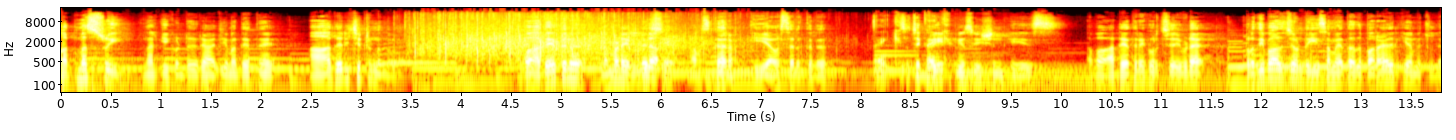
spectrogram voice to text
പത്മശ്രീ നൽകിക്കൊണ്ട് രാജ്യം അദ്ദേഹത്തെ ആദരിച്ചിട്ടുണ്ടെന്നുള്ളത് അപ്പോൾ അദ്ദേഹത്തിന് നമ്മുടെ എല്ലാ നമസ്കാരം ഈ അവസരത്തിൽ ഗ്രേറ്റ് മ്യൂസീഷ്യൻ ഹീസ് അപ്പോൾ അദ്ദേഹത്തിനെ കുറിച്ച് ഇവിടെ പ്രതിപാദിച്ചുകൊണ്ട് ഈ സമയത്ത് അത് പറയാതിരിക്കാൻ പറ്റില്ല.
